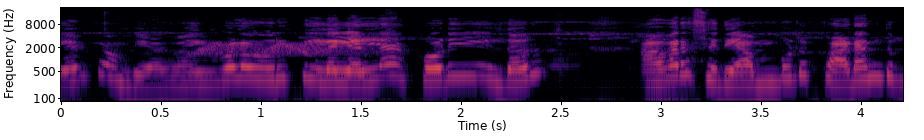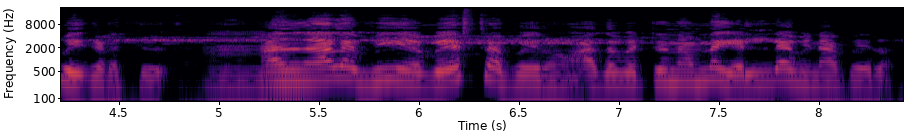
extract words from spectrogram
எடுக்க முடியாது இவ்வளோ இருக்குல்ல எல்லாம் கொடியும் இந்த அவரை செடி அம்புட்டு படர்ந்து போய் கிடக்கு. அதனால வீ வேஸ்ட்டாக போயிடும் அதை வெட்டினோம்னா எல்லாம் வீணாக போயிடும்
